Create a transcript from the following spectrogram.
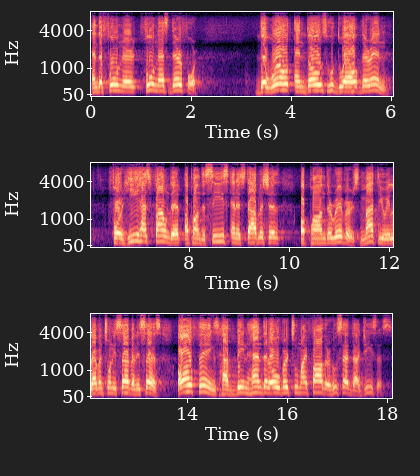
and the fullness therefore, the world and those who dwell therein. For he has founded upon the seas and establishes upon the rivers. Matthew 11 27, it says, All things have been handed over to my Father. Who said that? Jesus.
